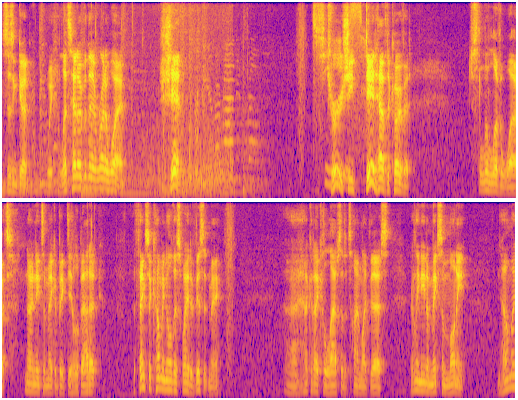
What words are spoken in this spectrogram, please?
This isn't good. We let's head over there right away. Shit. It's True, she did have the COVID. Just a little overworked. No need to make a big deal about it. But thanks for coming all this way to visit me. Uh, how could I collapse at a time like this? Really need to make some money. How am I?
